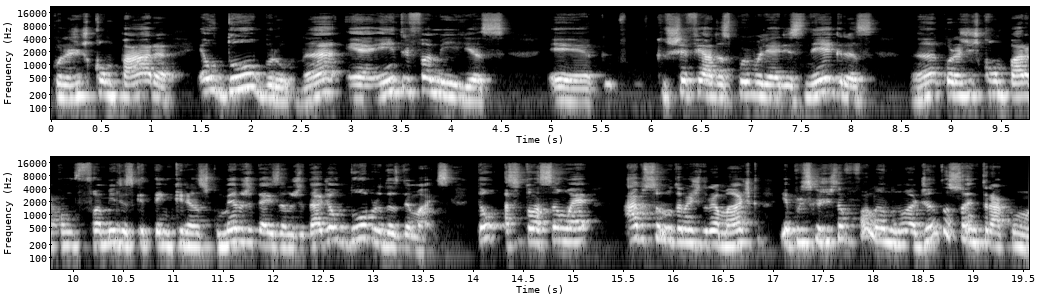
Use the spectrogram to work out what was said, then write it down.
quando a gente compara, é o dobro né, é, entre famílias é, chefiadas por mulheres negras, né, quando a gente compara com famílias que têm crianças com menos de 10 anos de idade, é o dobro das demais. Então, a situação é absolutamente dramática e é por isso que a gente estava falando. Não adianta só entrar com,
